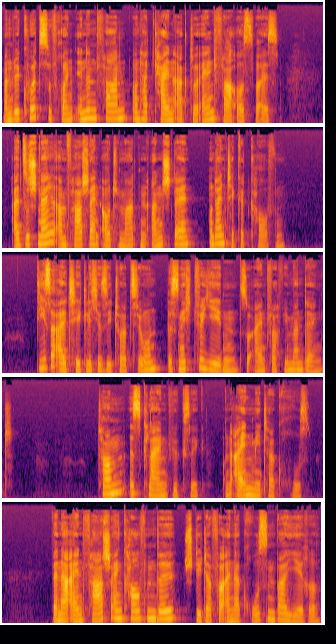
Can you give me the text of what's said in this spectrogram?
Man will kurz zu FreundInnen fahren und hat keinen aktuellen Fahrausweis. Also schnell am Fahrscheinautomaten anstellen und ein Ticket kaufen. Diese alltägliche Situation ist nicht für jeden so einfach, wie man denkt. Tom ist kleinwüchsig und einen Meter groß. Wenn er einen Fahrschein kaufen will, steht er vor einer großen Barriere.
